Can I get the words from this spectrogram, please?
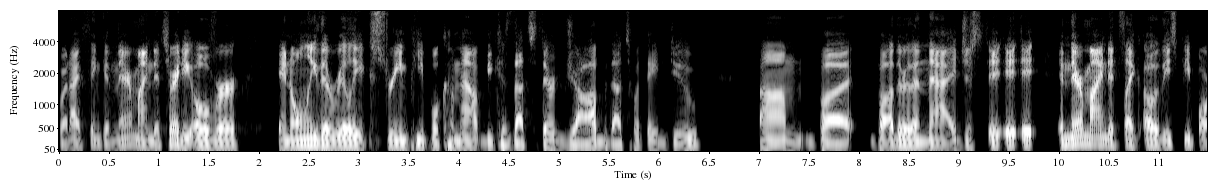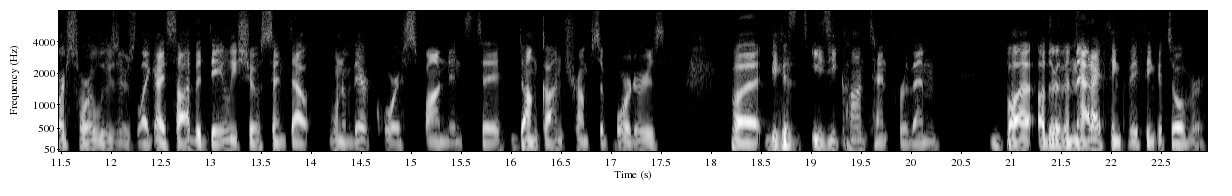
But I think in their mind it's already over, and only the really extreme people come out because that's their job. That's what they do. Um, but but other than that, it just it, it, it in their mind, it's like, oh, these people are sore losers. Like I saw the Daily Show sent out one of their correspondents to dunk on Trump supporters, but because it's easy content for them. But other than that, I think they think it's over.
